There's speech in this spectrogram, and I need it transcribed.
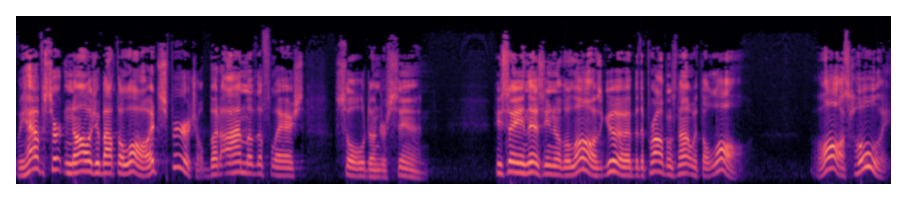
We have certain knowledge about the law. It's spiritual, but I'm of the flesh, sold under sin. He's saying this, you know, the law is good, but the problem's not with the law. The law is holy.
